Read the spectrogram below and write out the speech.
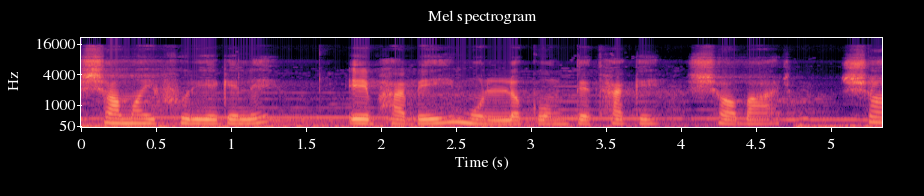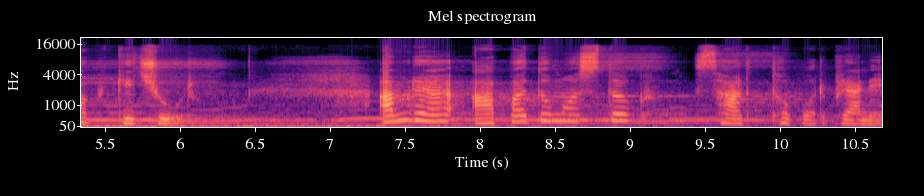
সময় ফুরিয়ে গেলে এভাবেই মূল্য কমতে থাকে সবার সব কিছুর আমরা আপাতমস্তক স্বার্থপর প্রাণে।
